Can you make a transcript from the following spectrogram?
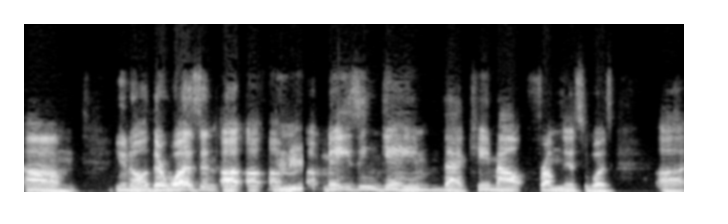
Um, you know, there was an a, a, um, amazing game that came out from this was uh,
